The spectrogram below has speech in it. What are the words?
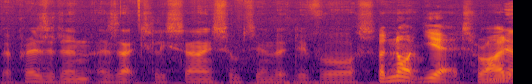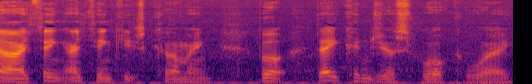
the president has actually signed something that divorce. but not um, yet, right? No, I think I think it's coming, but they can just walk away,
